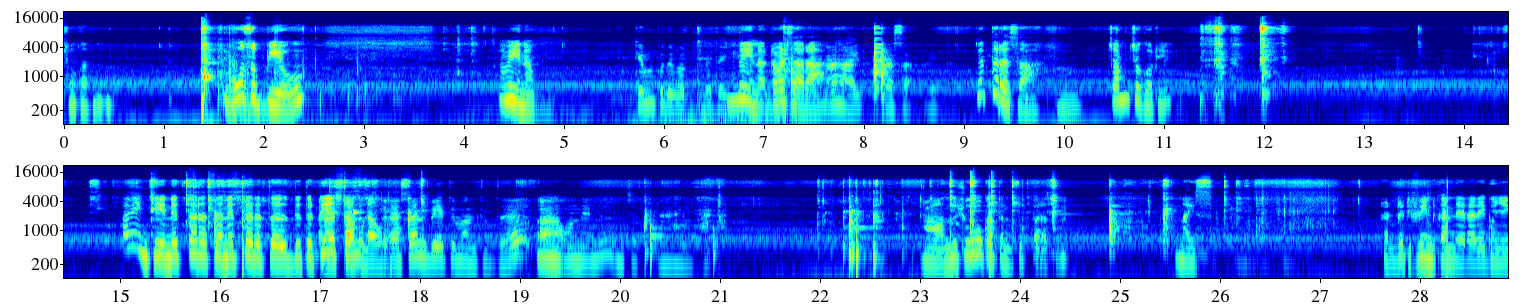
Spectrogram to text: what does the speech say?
ಶೋಕಾತ್ ಓ ಸೊಪ್ಪಿಯವು ಅವೇನ ಕೆಂಪುದೆ ತೆಗಿ ಇದೇನ ಟವಟ್ ಸಾರಾ? ಹಾಂ ಆಯ್ತು. ರಸ ಆಯ್ತು. ಎತ್ತ ರಸ? ಹ್ಞೂ ಚಮಚ ಕೊರ್ಲಿ ಅವೇಂಚಿ ನೆತ್ತ ರಸ ನೆತ್ತ ರಸ ಇದ್ದಿತ್ತು ಟೇಸ್ಟ್ ಹಾಕು ನಾವು ರಸನ್ ಬೇತಿ ಮಲ್ತದ್ದು ಒಂದೇನು ಹಾಂ ಅಂದು ಶೋಕತ್ತನ ಸೂಪರ್ ಅಸು ನೈಸ್ ಅಡ್ಡ ಟಿಫಿನ್ ಕಂದೇರ ಅರೆ ಗೊಂಜಿ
